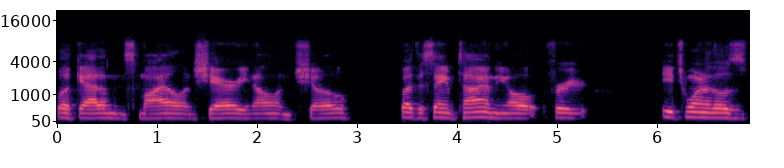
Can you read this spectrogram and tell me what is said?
look at them and smile and share. You know, and show. But at the same time, you know, for each one of those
